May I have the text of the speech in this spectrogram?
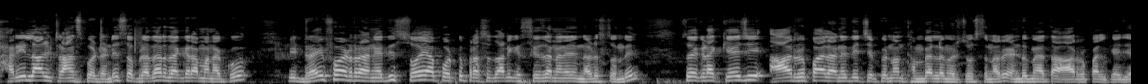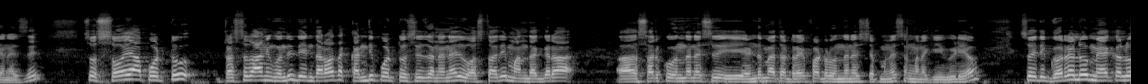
హరిలాల్ ట్రాన్స్పోర్ట్ అండి సో బ్రదర్ దగ్గర మనకు ఈ డ్రై ఫోడర్ అనేది సోయా పొట్టు ప్రస్తుతానికి సీజన్ అనేది నడుస్తుంది సో ఇక్కడ కేజీ ఆరు రూపాయలు అనేది చెప్పినాం తంబేల్లో మీరు చూస్తున్నారు ఎండు మేత ఆరు రూపాయలు కేజీ అనేసి సో సోయా పొట్టు ప్రస్తుతానికి ఉంది దీని తర్వాత కంది పొట్టు సీజన్ అనేది వస్తుంది మన దగ్గర సరుకు ఉందనేసి ఈ ఎండు మేత డ్రై ఫాటర్ ఉందనేసి చెప్పనేసి మనకి ఈ వీడియో. సో ఇది గొర్రెలు మేకలు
